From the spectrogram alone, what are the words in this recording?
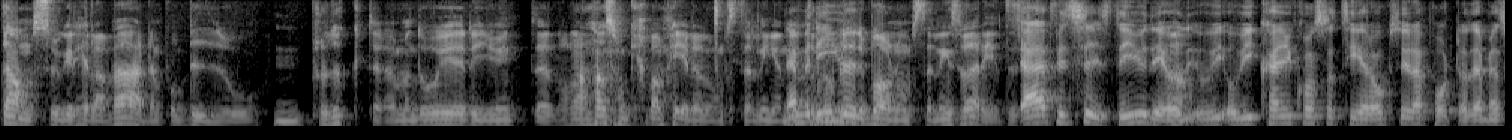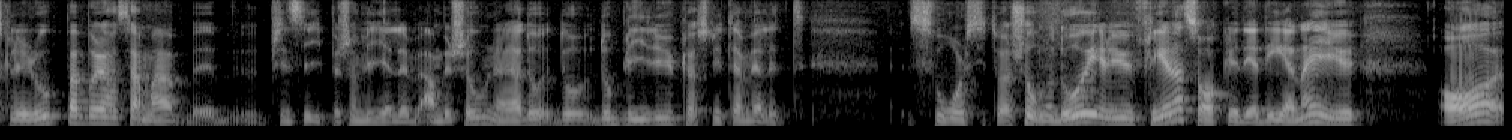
dammsuger hela världen på bioprodukter, ja, men då är det ju inte någon annan som kan vara med i den omställningen. Nej, men då ju- blir det bara en omställning i Sverige. Ja, precis. Det är ju det. Och, och, vi, och vi kan ju konstatera också i rapporten att ja, skulle Europa börja ha samma eh, principer som vi eller ambitioner, ja, då, då, då blir det ju plötsligt en väldigt svår situation. Och då är det ju flera saker i det. Det ena är ju Ja,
